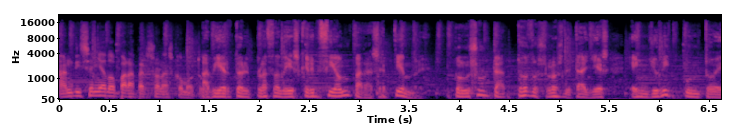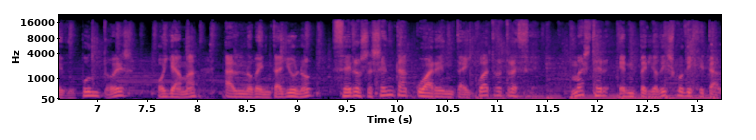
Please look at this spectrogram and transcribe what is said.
han diseñado para personas como tú. Abierto el plazo de inscripción para septiembre. Consulta todos los detalles en unit.edu.es o llama al 91 060 4413. Máster en Periodismo Digital,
